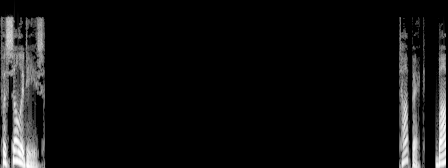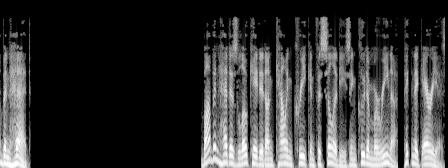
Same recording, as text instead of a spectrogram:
Facilities Bobbin Head Bobbin Head is located on Cowan Creek and facilities include a marina, picnic areas,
